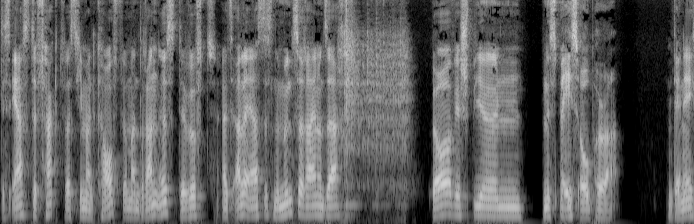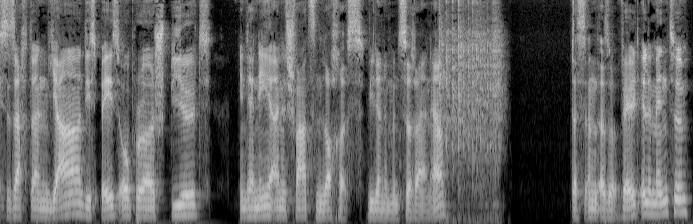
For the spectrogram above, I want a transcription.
das erste Fakt, was jemand kauft, wenn man dran ist, der wirft als allererstes eine Münze rein und sagt, ja, wir spielen eine Space Opera. Der nächste sagt dann, ja, die Space Opera spielt in der Nähe eines schwarzen Loches. Wieder eine Münze rein, ja. Das sind also Weltelemente.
